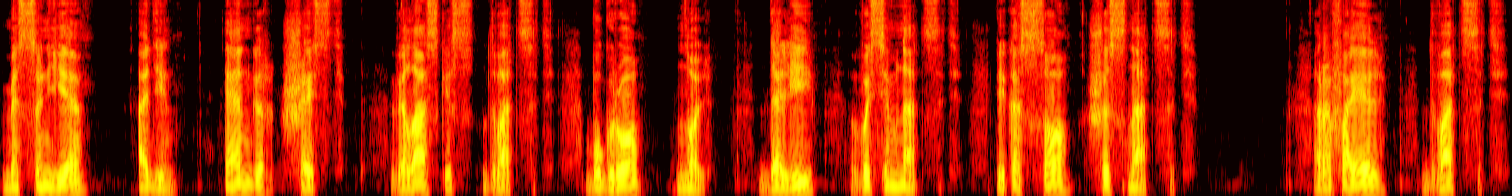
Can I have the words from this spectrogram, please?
Мессонье — 1. Энгер — 6, Веласкес — 20, Бугро — 0, Дали — 18, Пикассо — 16, Рафаэль — 20,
